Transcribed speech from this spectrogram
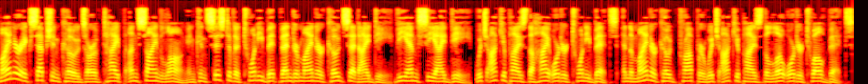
Minor exception codes are of type unsigned long and consist of a 20-bit vendor minor codeset ID (VMCID), which occupies the high-order 20 bits, and the minor code proper which occupies the low-order 12 bits.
